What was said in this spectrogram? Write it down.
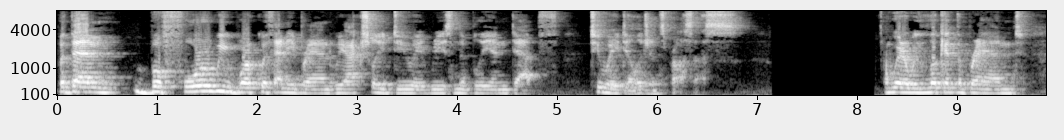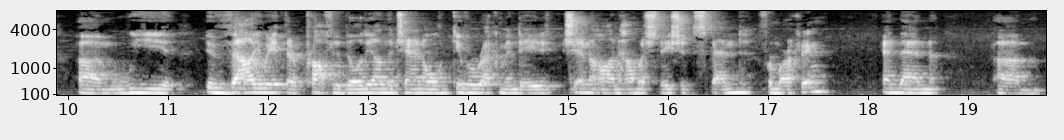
But then before we work with any brand, we actually do a reasonably in-depth two-way diligence process where we look at the brand. Um, we evaluate their profitability on the channel, give a recommendation on how much they should spend for marketing, and then um,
